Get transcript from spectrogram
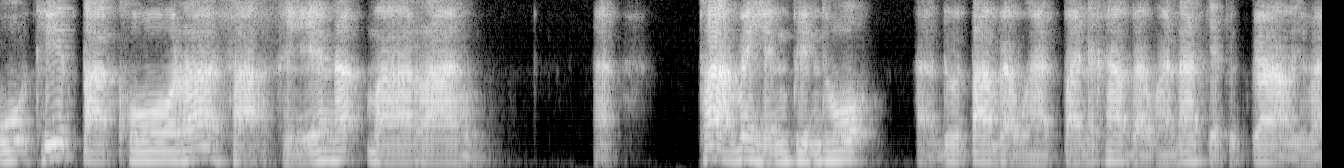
อุทิตะโคระสะเสนมารังถ้าไม่เห็นพินทุดูตามแบบงานไปนะครับ แบบงานหน้าเจ็ดสิบเก้าใช่ไหม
